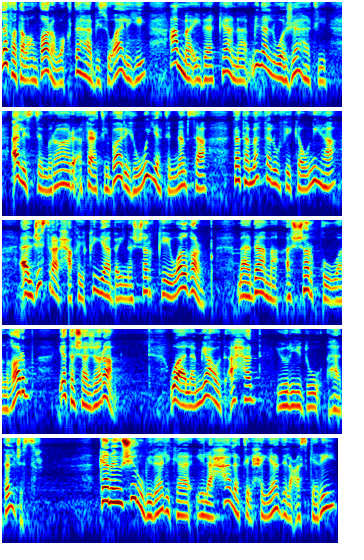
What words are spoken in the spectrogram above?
لفت الأنظار وقتها بسؤاله عما إذا كان من الوجاهة الاستمرار في اعتبار هوية النمسا تتمثل في كونها الجسر الحقيقي بين الشرق والغرب ما دام الشرق والغرب يتشاجران ولم يعد أحد يريد هذا الجسر. كان يشير بذلك إلى حالة الحياد العسكري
